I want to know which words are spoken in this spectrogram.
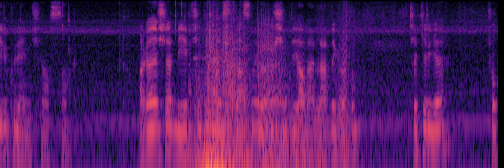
Bir içine atsam. Arkadaşlar bir yeri çekirge istasını gördüm. Şimdi haberlerde gördüm. Çekirge çok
